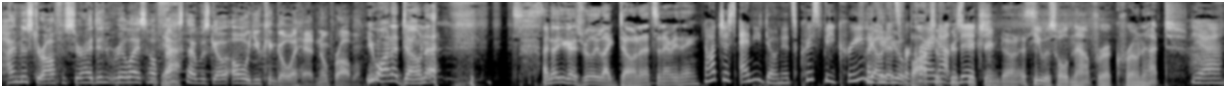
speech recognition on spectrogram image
"Hi, Mr. Officer. I didn't realize how fast I was going. Oh, you can go ahead. No problem." You want a donut? I know you guys really like donuts and everything. Not just any donuts, Krispy Kreme I donuts give you a for box crying of out in the Krispy ditch. Kreme donuts. He was holding out for a cronut. Yeah,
